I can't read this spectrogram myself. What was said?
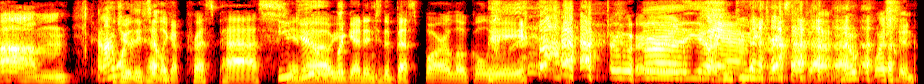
Um, and I Did you at least have like a press pass? You You, do, know, you get into the best bar locally afterwards. Uh, yeah, you do need drinks after that, no question.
